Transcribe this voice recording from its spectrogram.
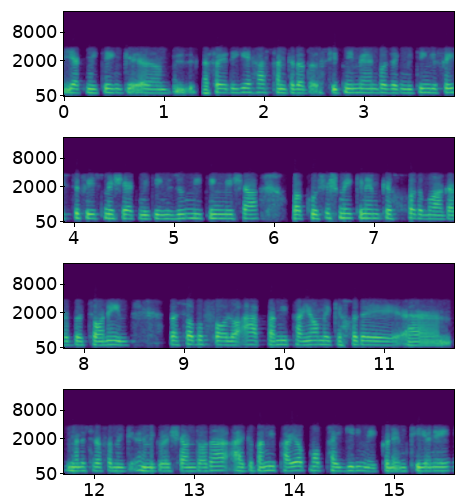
یک میتینگ کسای دیگه هستن که در سیدنی من باز یک meeting face to face میشه یک meeting Zoom meeting میشه و کوشش می‌کنیم که خود ما اگر بتانیم به حساب follow up و امی پیامی که خود minister immigration داده اگر به امی پیام ما پیگیری می‌کنیم که یعنی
